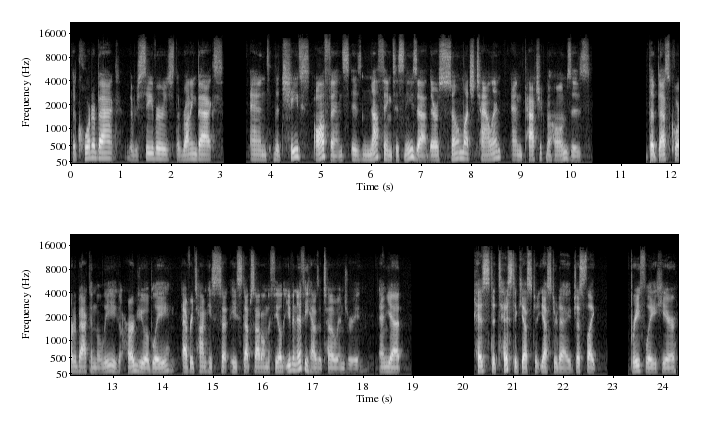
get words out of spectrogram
the quarterback, the receivers, the running backs, And the Chiefs' offense is nothing to sneeze at. There's so much talent, and Patrick Mahomes is the best quarterback in the league, arguably, every time he set, he steps out on the field, even if he has a toe injury. And yet, his statistic yester- yesterday, just like briefly here,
